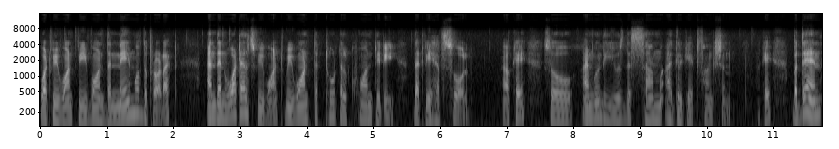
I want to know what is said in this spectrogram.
What we want? We want the name of the product and then what else we want? We want the total quantity that we have sold okay? So I'm going to use the sum aggregate function okay? But then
